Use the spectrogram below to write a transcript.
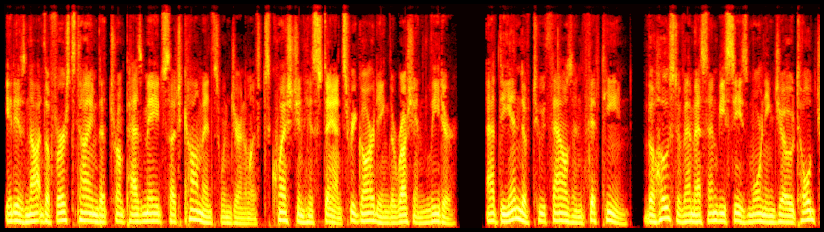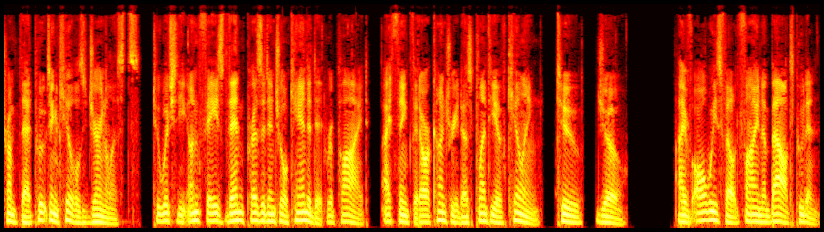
it is not the first time that Trump has made such comments when journalists question his stance regarding the Russian leader. At the end of 2015, the host of MSNBC's Morning Joe told Trump that Putin kills journalists to which the unfazed then-presidential candidate replied, I think that our country does plenty of killing, too, Joe. I've always felt fine about Putin.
